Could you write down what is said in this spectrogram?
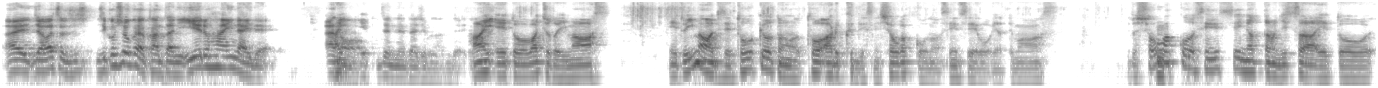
はい、じゃあ、ちょっと自自己紹介を簡単に言える範囲内で、あの、はい全然大丈夫なんで。はい、えっ、と、ワッチョと言います。えっ、と、今はですね、東京都のとある区ですね、小学校の先生をやってます。えっと、小学校の先生になったのは、実は、えっ、と、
